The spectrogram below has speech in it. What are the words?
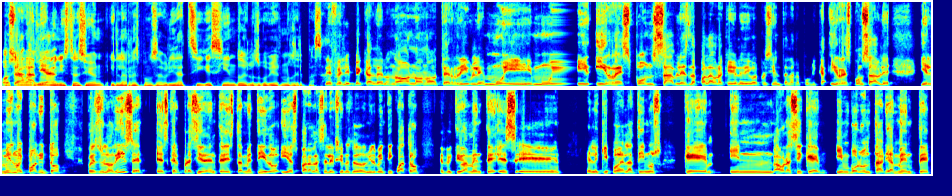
O sea, había... administración y la responsabilidad sigue siendo de los gobiernos del pasado. De Felipe Calderón. No, no, no, terrible, muy, muy irresponsable es la palabra que yo le digo al presidente de la República, irresponsable. Y el mismo Hipólito, pues lo dice, es que el presidente está metido y es para las elecciones de 2024. Efectivamente es eh, el equipo de Latinos que ahora sí que involuntariamente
